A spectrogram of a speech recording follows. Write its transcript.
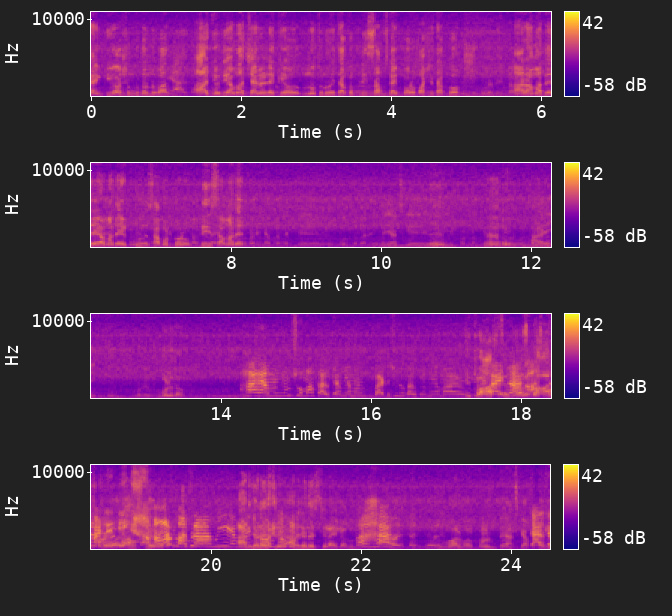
থ্যাংক ইউ অসংখ্য ধন্যবাদ। আর যদি আমার চ্যানেলে কেউ নতুন হয়ে থাকো প্লিজ সাবস্ক্রাইব করো পাশে থাকো। আর আমাদের আমাদের একটু সাপোর্ট করো প্লিজ আমাদের আপনাদেরকে বলতে পারি যে আজকে হ্যাঁ বলে দাও। হাই আমার নাম সোমা কালকে আমি আমার বার্থডে ছিল কালকে আমি আমার আমি আটজন জোর আটজন এসছে লাইভে বল বল কালকে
